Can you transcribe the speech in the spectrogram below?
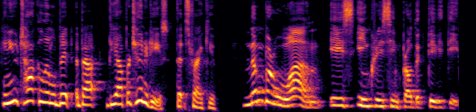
can you talk a little bit about the opportunities that strike you? Number one is increasing productivity.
